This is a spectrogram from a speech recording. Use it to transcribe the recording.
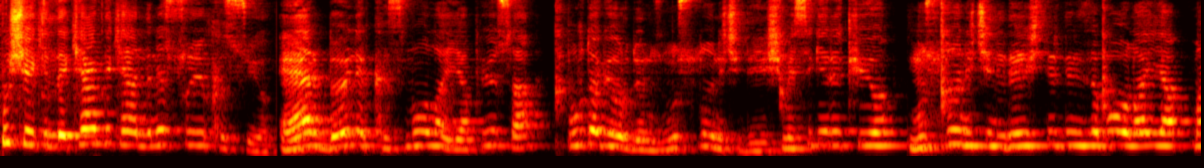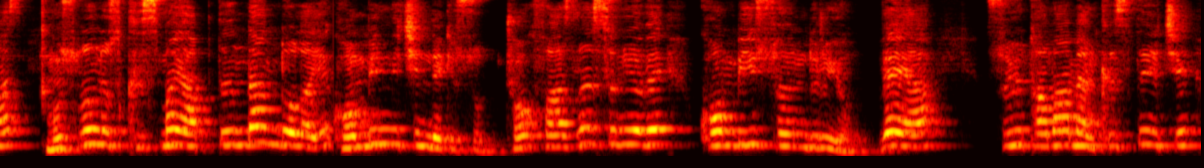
bu şekilde kendi kendine suyu kısıyor. Eğer böyle kısma olay yapıyorsa burada gördüğünüz musluğun içi değişmesi gerekiyor. Musluğun içini değiştirdiğinizde bu olay yapmaz. Musluğunuz kısma yaptığından dolayı kombinin içindeki su çok fazla ısınıyor ve kombiyi söndürüyor. Veya suyu tamamen kıstığı için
